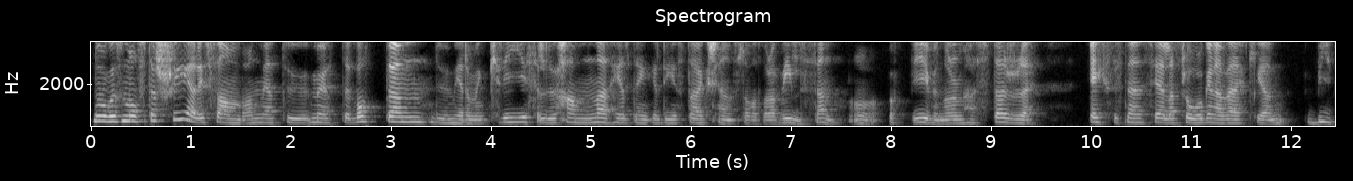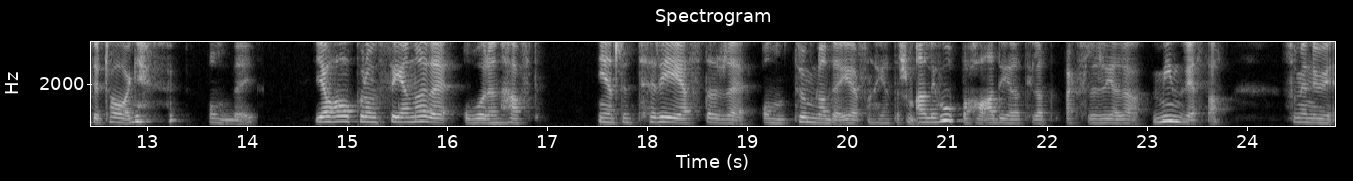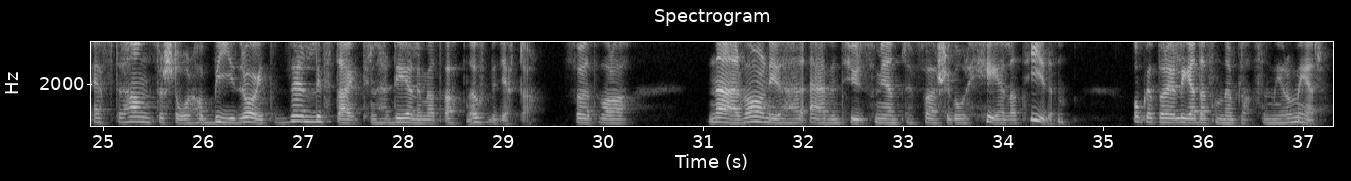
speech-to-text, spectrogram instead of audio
Något som ofta sker i samband med att du möter botten, du är med om en kris eller du hamnar helt enkelt i en stark känsla av att vara vilsen och uppgiven och de här större existentiella frågorna verkligen biter tag om dig. Jag har på de senare åren haft egentligen tre större omtumlande erfarenheter som allihopa har adderat till att accelerera min resa. som jag nu i efterhand förstår har bidragit väldigt starkt till den här delen med att öppna upp mitt hjärta. För att vara närvarande i det här äventyret som egentligen försiggår hela tiden. Och att börja leda från den platsen mer och mer.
